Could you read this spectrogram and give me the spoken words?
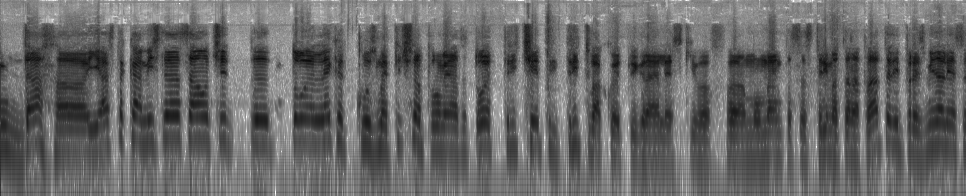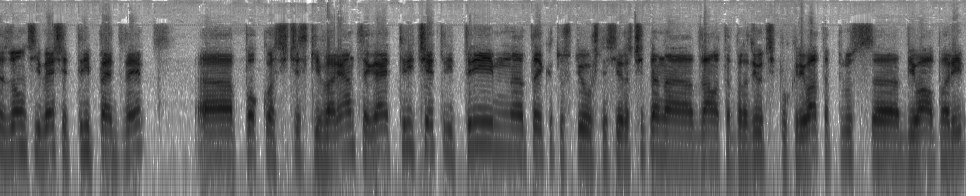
Да, а, и аз така мисля, само че а, то е лека козметична промяната. То е 3-4-3 това, което играе Левски в а, момента с тримата нападатели. През миналия сезон си беше 3-5-2 по-класически вариант. Сега е 3-4-3, тъй като Стоилов ще си разчита на двамата бразилци по крилата, плюс Билал Бари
